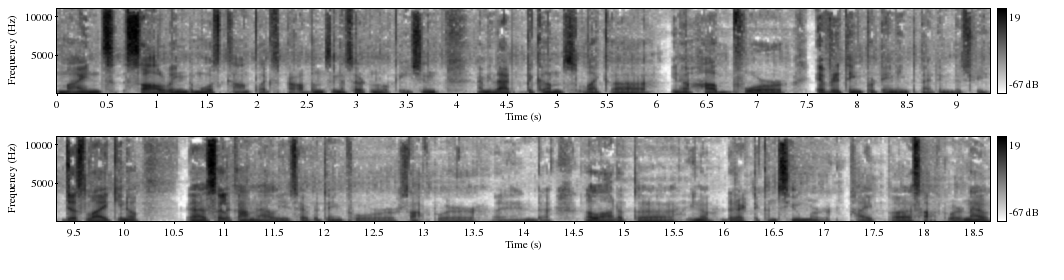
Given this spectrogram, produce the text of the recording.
minds solving the most complex problems in a certain location, I mean, that becomes like a you know hub for everything pertaining to that industry. Just like you know, uh, Silicon Valley is everything for software and uh, a lot of the you know direct to consumer type uh, software. Now,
